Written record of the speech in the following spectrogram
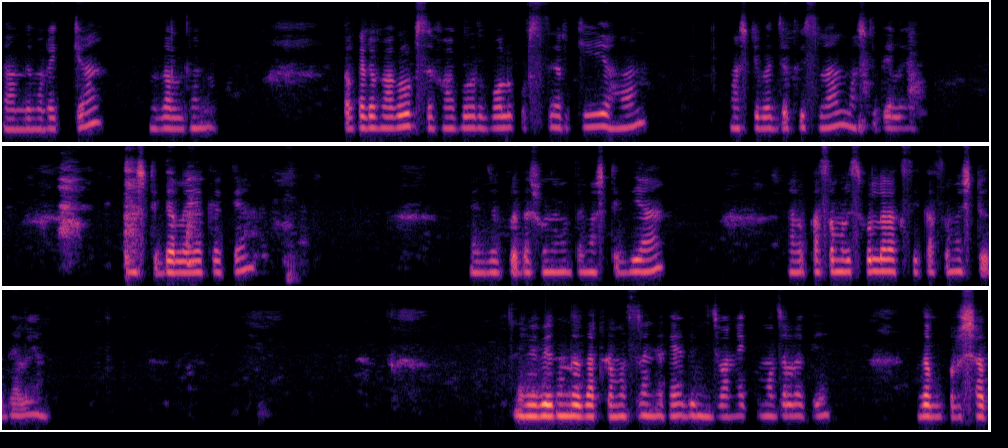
এখন দিব রেখা জাল ধন তরকারিটা ফাগর উঠছে, ফাগর বল করছে আর কি এখন। মাছটি বাজ্যা থুইছিলাম, মাছটি দিলে মাছটি দিলে একে একে। এই যে প্রদর্শনের মতো মাছটি দিয়া আর কাঁচামরিচ ফুলে রাখছি, কাঁচামরিচটিও দিলে বেগুন জাটকা মাছ রান্না খাই দিন অনেক মজা লাগে জব্বর স্বাদ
